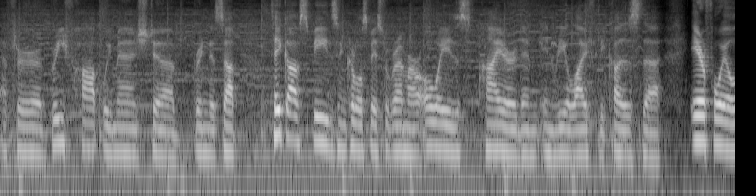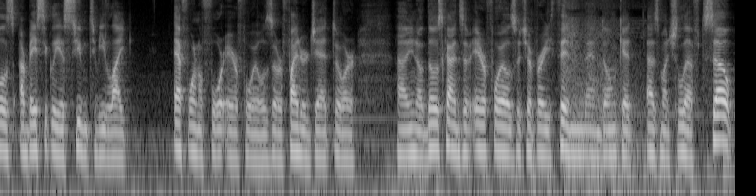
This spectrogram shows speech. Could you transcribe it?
after a brief hop we managed to bring this up. Takeoff speeds in Kerbal Space Program are always higher than in real life because the airfoils are basically assumed to be like F-104 airfoils or fighter jet or uh, you know those kinds of airfoils which are very thin and don't get as much lift. So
